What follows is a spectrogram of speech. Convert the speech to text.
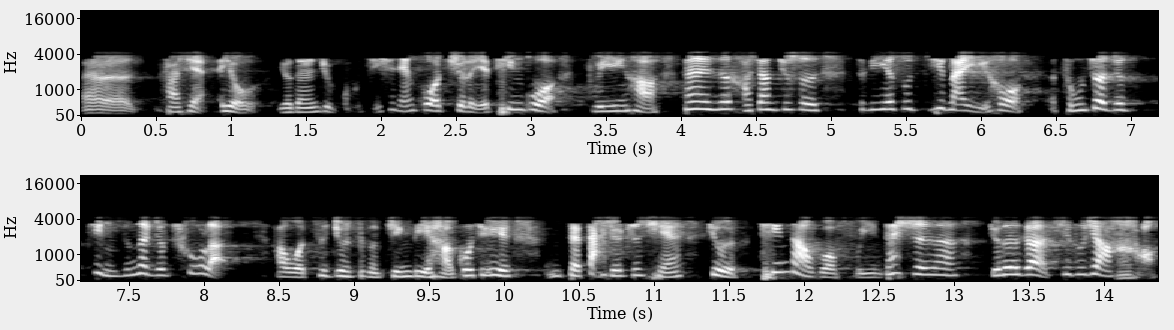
呃，发现哎呦，有的人就几十年过去了，也听过福音哈，但是好像就是这个耶稣进来以后，从这就进，那就出了，好，我自己就是这种经历哈，过去在大学之前就听到过福音，但是呢，觉得这个基督教好，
